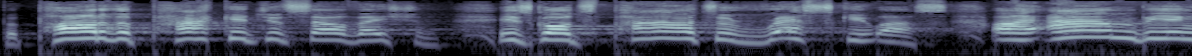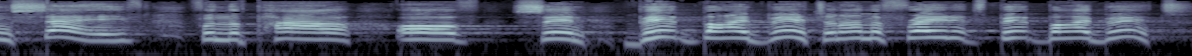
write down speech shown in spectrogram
But part of the package of salvation is God's power to rescue us. I am being saved from the power of sin, bit by bit, and I'm afraid it's bit by bit.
